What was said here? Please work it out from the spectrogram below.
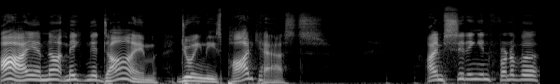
I am not making a dime doing these podcasts. I'm sitting in front of a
